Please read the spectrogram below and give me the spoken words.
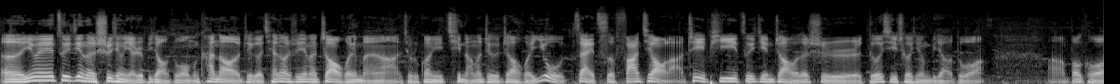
呃，因为最近的事情也是比较多，我们看到这个前段时间的召回门啊，就是关于气囊的这个召回又再次发酵了。这一批最近召回的是德系车型比较多，啊，包括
